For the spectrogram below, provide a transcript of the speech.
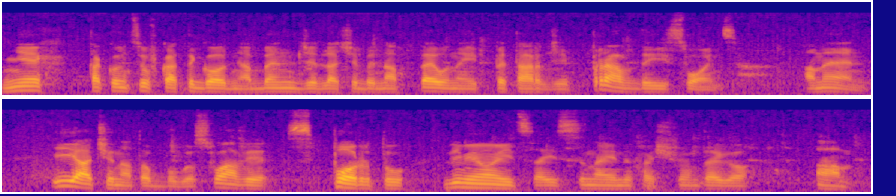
Niech ta końcówka tygodnia będzie dla Ciebie na pełnej petardzie prawdy i słońca. Amen. I ja Cię na to błogosławię, sportu w imię Ojca i Syna i Ducha Świętego. Amen.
